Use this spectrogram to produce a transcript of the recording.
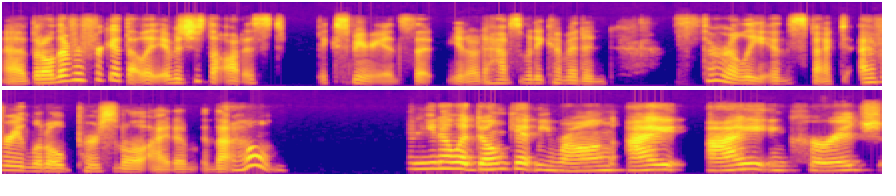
Uh, but I'll never forget that. Like, it was just the oddest experience that, you know, to have somebody come in and thoroughly inspect every little personal item in that home. And you know what? Don't get me wrong. I I encourage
